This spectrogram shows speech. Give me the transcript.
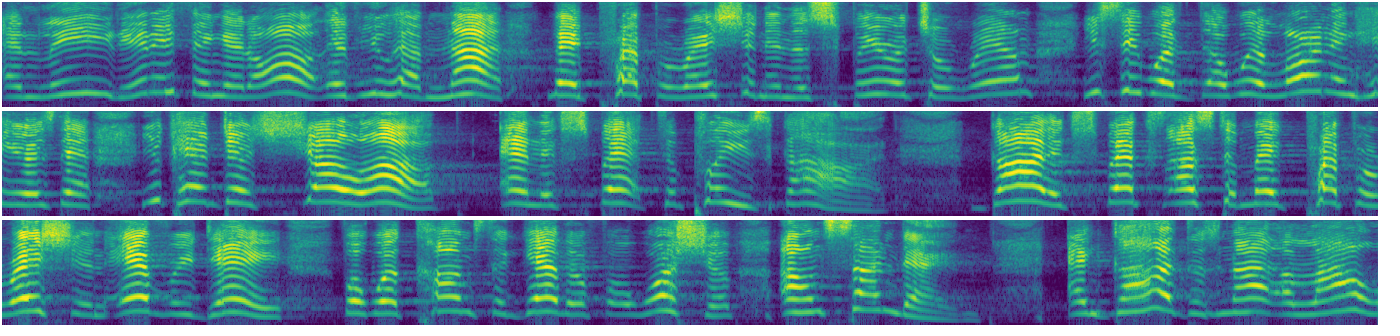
and lead anything at all if you have not made preparation in the spiritual realm. You see, what uh, we're learning here is that you can't just show up and expect to please God. God expects us to make preparation every day for what comes together for worship on Sunday. And God does not allow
